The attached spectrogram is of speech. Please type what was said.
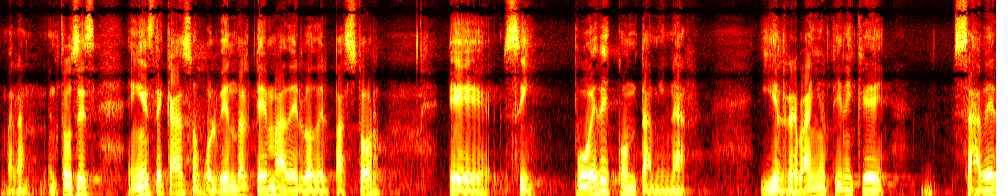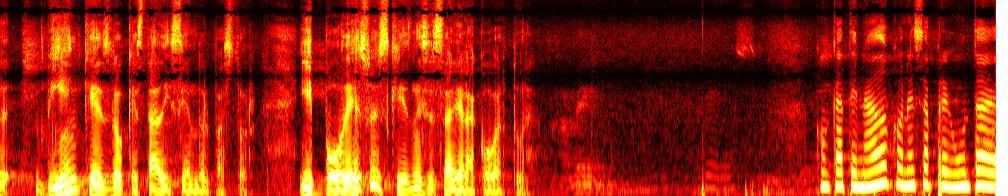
¿verdad? Entonces, en este caso, volviendo al tema de lo del pastor, eh, sí, puede contaminar y el rebaño tiene que saber bien qué es lo que está diciendo el pastor. Y por eso es que es necesaria la cobertura. Concatenado con esa pregunta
